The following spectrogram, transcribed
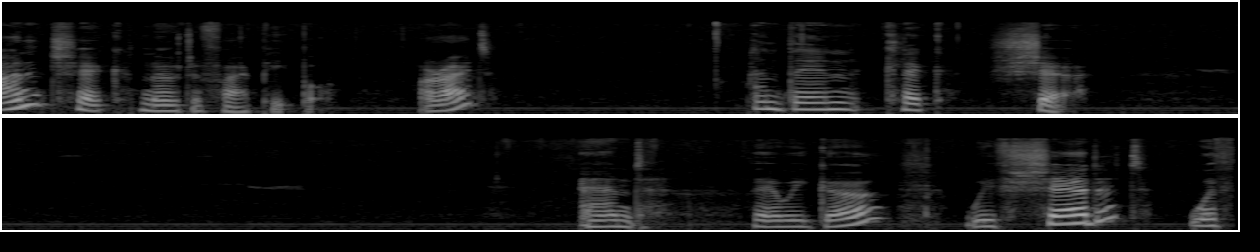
uncheck notify people. All right? And then click share. And there we go. We've shared it with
